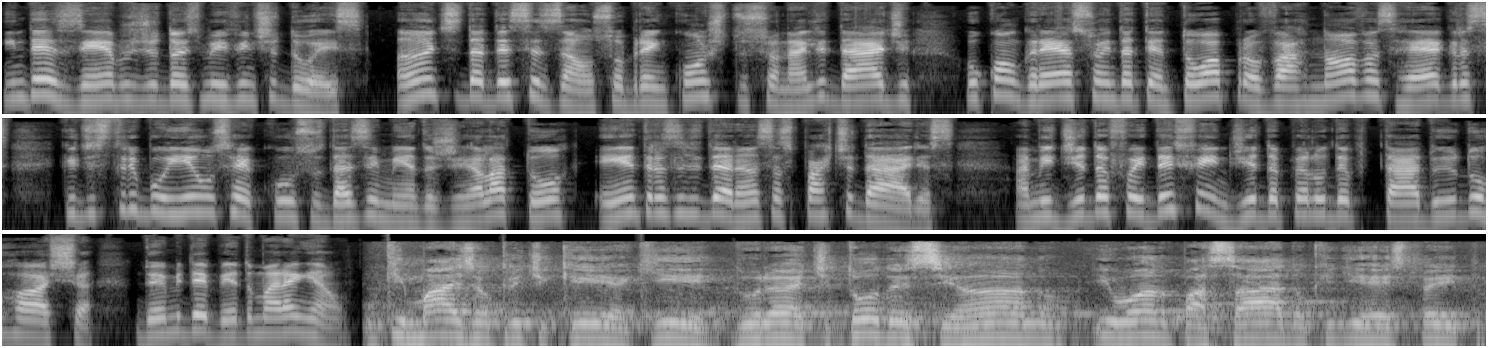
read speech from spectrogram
em dezembro de 2022. Antes da decisão sobre a inconstitucionalidade, o Congresso ainda tentou aprovar novas regras que distribuíam os recursos das emendas de relator entre as lideranças partidárias. A medida foi defendida pelo deputado Hildo Rocha, do MDB do Maranhão. O que mais eu critiquei aqui durante todo esse ano e o ano passado, que de respeito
